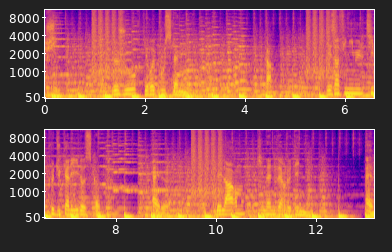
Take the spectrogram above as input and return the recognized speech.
J. Le jour qui repousse la nuit. K. Les infinis multiples du kaléidoscope. L. Les larmes qui mènent vers le déni. M.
